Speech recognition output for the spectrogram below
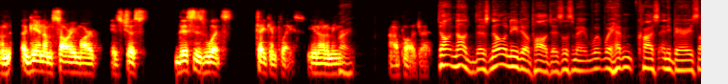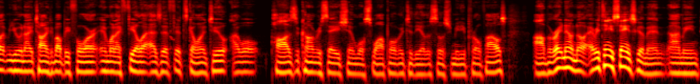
I'm, again, I'm sorry, Mark. It's just this is what's taking place. You know what I mean? Right. I apologize. Don't no. There's no need to apologize. Listen, man, we, we, haven't crossed any barriers like you and I talked about before. And when I feel as if it's going to, I will pause the conversation. We'll swap over to the other social media profiles. Uh, but right now, no. Everything you're saying is good, man. I mean,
